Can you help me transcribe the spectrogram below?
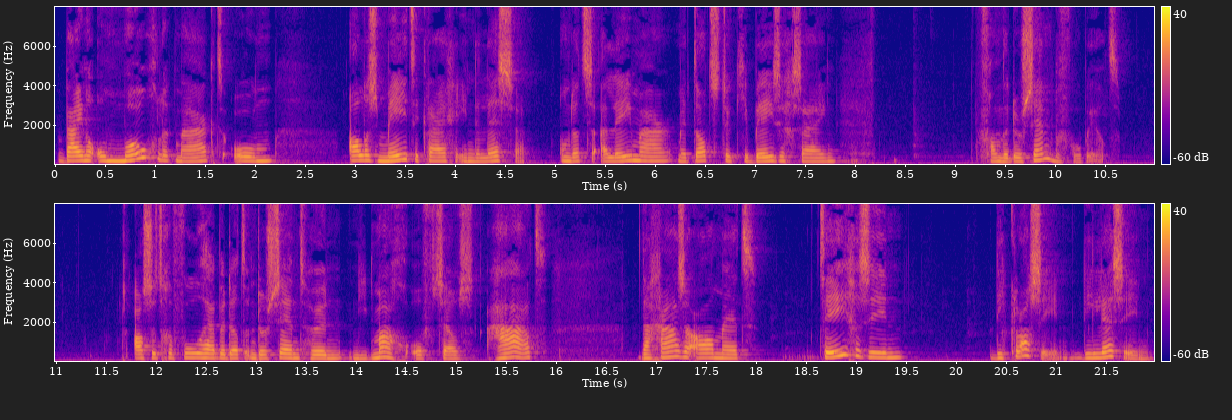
bijna onmogelijk maakt om alles mee te krijgen in de lessen. Omdat ze alleen maar met dat stukje bezig zijn van de docent bijvoorbeeld. Als ze het gevoel hebben dat een docent hun niet mag of zelfs haat, dan gaan ze al met tegenzin die klas in, die les in.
